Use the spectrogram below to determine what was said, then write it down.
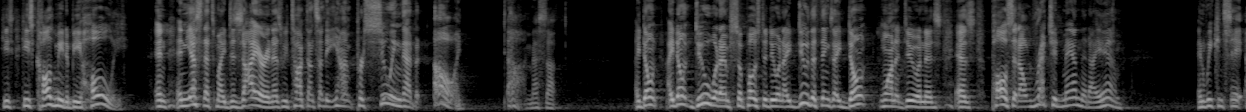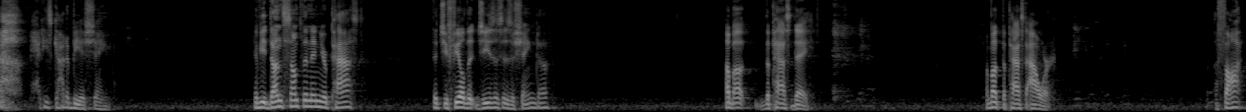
He's, he's called me to be holy. And, and yes, that's my desire. And as we talked on Sunday, yeah, I'm pursuing that, but oh, I, oh, I mess up. I don't, I don't do what I'm supposed to do, and I do the things I don't want to do. And as, as Paul said, oh, wretched man that I am. And we can say, oh, man, he's got to be ashamed. Have you done something in your past that you feel that Jesus is ashamed of? How about the past day? About the past hour? A thought?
